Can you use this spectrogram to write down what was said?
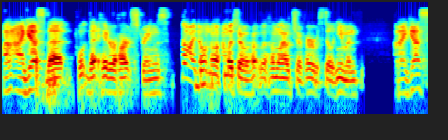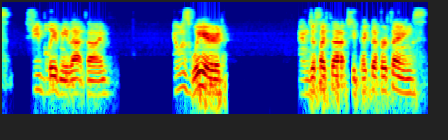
But I guess that that hit her heartstrings. Though I don't know how much of how much of her was still human, but I guess she believed me that time. It was weird. And just like that, she picked up her things.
